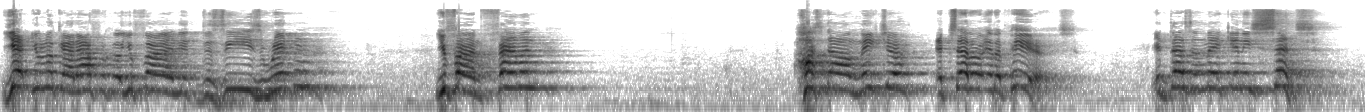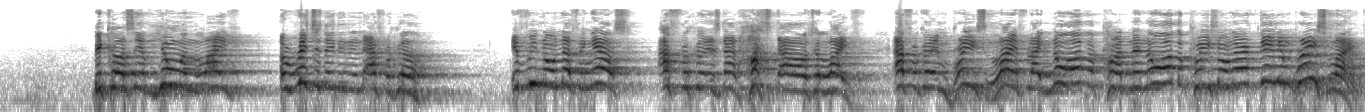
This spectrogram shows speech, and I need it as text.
Yet you look at Africa, you find it disease ridden, you find famine, hostile nature, etc. It appears. It doesn't make any sense. Because if human life originated in Africa, if we know nothing else, Africa is not hostile to life. Africa embraced life like no other continent, no other place on earth did embrace life.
